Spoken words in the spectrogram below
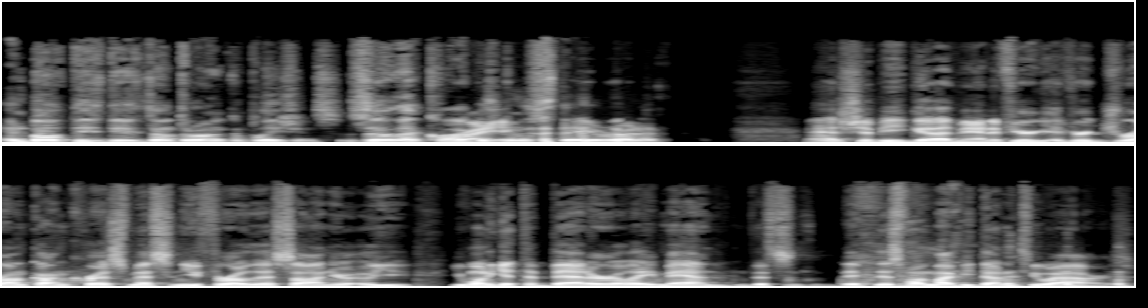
And both these dudes don't throw incompletions. So that clock right. is going to stay running. Yeah, it should be good, man. If you're if you're drunk on Christmas and you throw this on, you you you want to get to bed early, man. This this one might be done in two hours.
